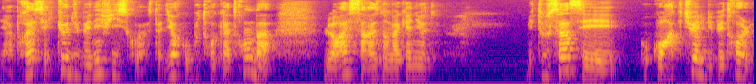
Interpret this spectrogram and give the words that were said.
Et après, c'est que du bénéfice, quoi. C'est-à-dire qu'au bout de 3-4 ans, bah, le reste, ça reste dans ma cagnotte. Mais tout ça, c'est au cours actuel du pétrole.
